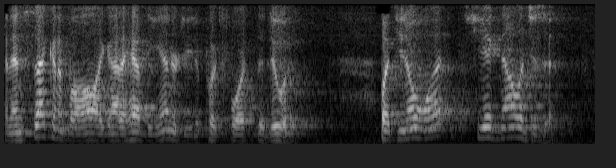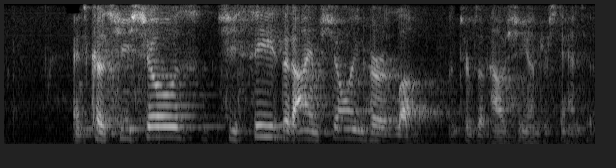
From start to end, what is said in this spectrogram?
And then second of all, I got to have the energy to put forth to do it. But you know what? She acknowledges it. And because she shows, she sees that I am showing her love in terms of how she understands it.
